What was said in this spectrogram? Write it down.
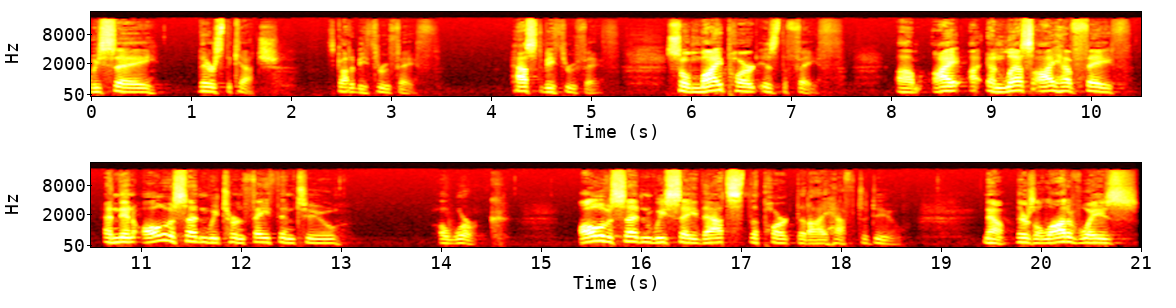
we say, there's the catch. It's got to be through faith. Has to be through faith. So my part is the faith. Um, I, I, unless I have faith, and then all of a sudden we turn faith into a work. All of a sudden we say that's the part that I have to do. Now, there's a lot of ways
